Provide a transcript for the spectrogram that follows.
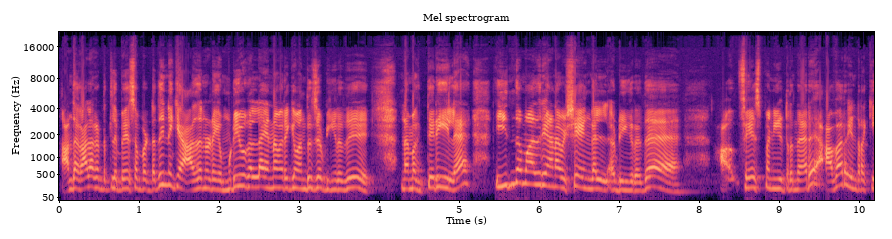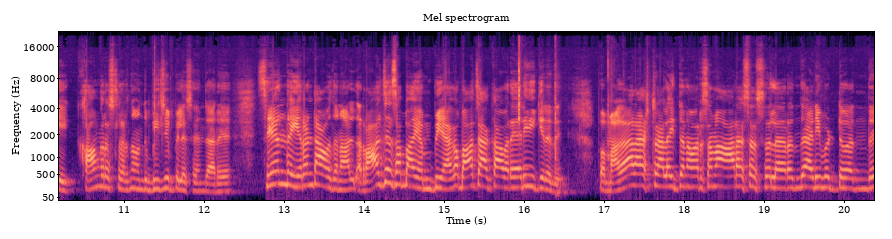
அந்த காலகட்டத்தில் பேசப்பட்டது. இன்றைக்கி அதனுடைய முடிவுகள்லாம் என்ன வரைக்கும் வந்துச்சு அப்படிங்கிறது நமக்கு தெரியல. இந்த மாதிரியான விஷயங்கள் அப்படிங்கிறத ஃபேஸ் பண்ணிக்கிட்டு இருந்தார் அவர் இன்றைக்கு காங்கிரஸ்லேருந்து வந்து பிஜேபியில் சேர்ந்தார். சேர்ந்த இரண்டாவது நாள் ராஜ்யசபா எம்பியாக பாஜக அவரை அறிவிக்கிறது. இப்போ மகாராஷ்டிராவில் இத்தனை வருஷமாக ஆர்எஸ்எஸ்ல இருந்து அடிபட்டு வந்து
